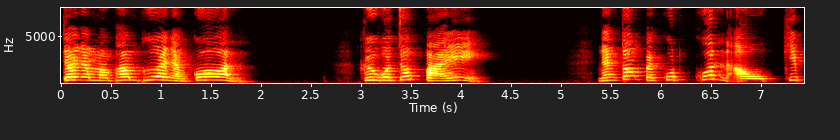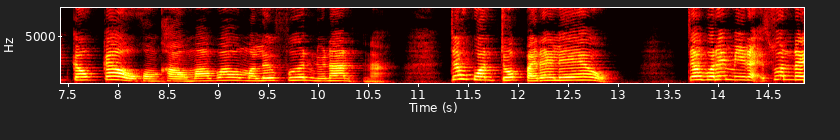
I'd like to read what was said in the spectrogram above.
เจ้ายังมาพั่มเพื่ออย่างก้อน คือบ่จบไป ยังต้องไปคุดค้นเอาคลิปเก่าๆของเขามาเว้ามาเลือฟื้นอยู่นั่นนะเจ้าควรจบไปได้แล้ว เจ้าบ่ได้มีได้ส่วนได้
